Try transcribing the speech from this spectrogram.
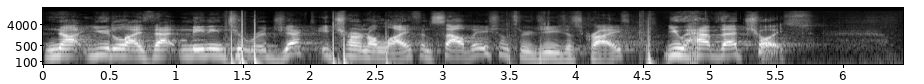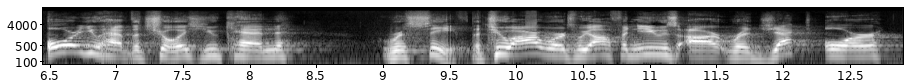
not utilize that, meaning to reject eternal life and salvation through Jesus Christ. You have that choice. Or you have the choice, you can receive. The two R words we often use are reject or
